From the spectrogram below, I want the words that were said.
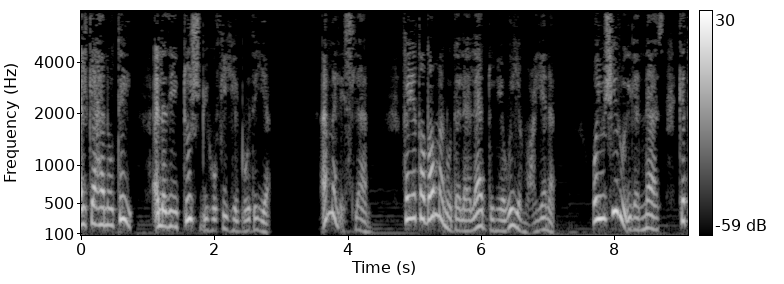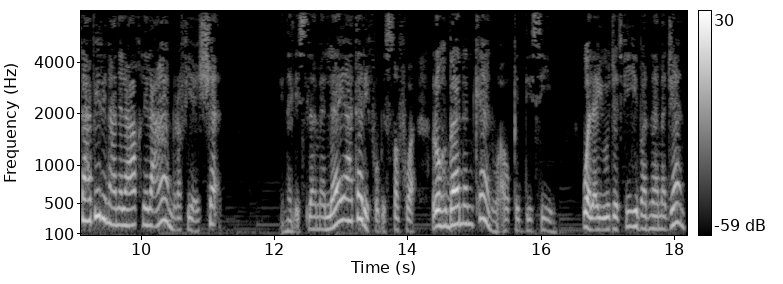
الكهنوتي الذي تشبه فيه البوذية. أما الإسلام فيتضمن دلالات دنيوية معينة ويشير إلى الناس كتعبير عن العقل العام رفيع الشأن. إن الإسلام لا يعترف بالصفوة رهبانا كانوا أو قديسين ولا يوجد فيه برنامجان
